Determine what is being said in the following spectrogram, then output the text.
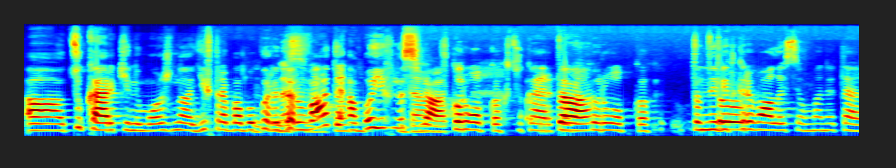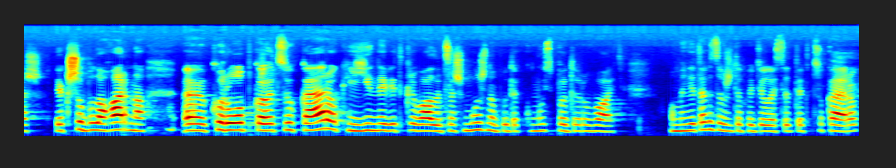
а, цукерки не можна, їх треба або передарувати, або їх на Да. свято. В коробках, цукерках, в коробках. Тобто- Не відкривалися в мене теж. Якщо була гарна е, коробка цукерок, її не відкривали. Це ж можна буде комусь подарувати. А мені так завжди хотілося тих цукерок.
